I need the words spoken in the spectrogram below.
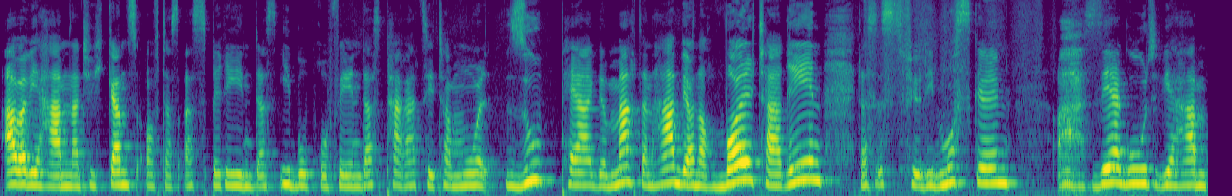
Aber wir haben natürlich ganz oft das Aspirin, das Ibuprofen, das Paracetamol super gemacht. Dann haben wir auch noch Voltaren, das ist für die Muskeln. Ach, sehr gut. Wir haben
